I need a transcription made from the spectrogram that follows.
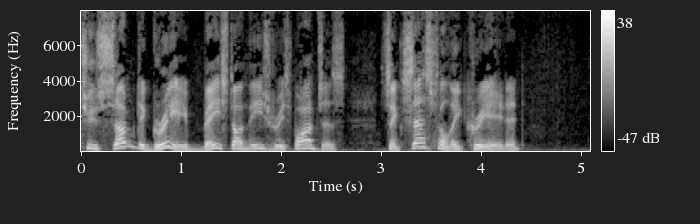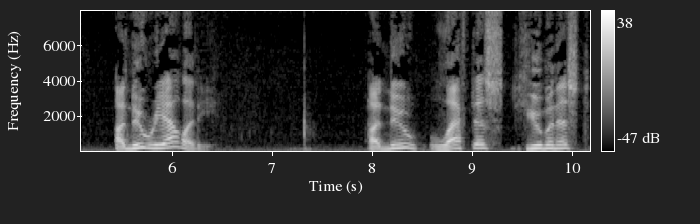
to some degree, based on these responses, successfully created a new reality, a new leftist, humanist,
